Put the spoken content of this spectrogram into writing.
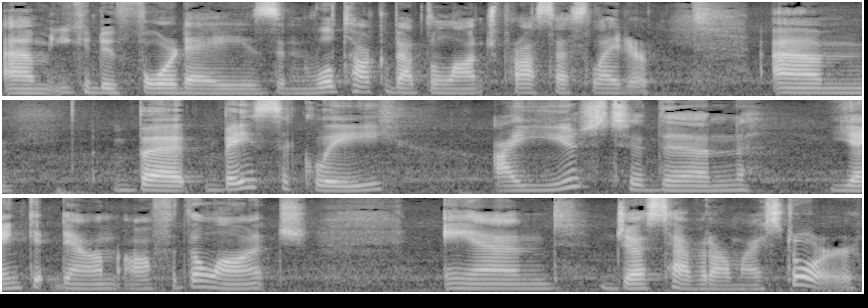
Um, you can do four days, and we'll talk about the launch process later. Um, but basically, I used to then yank it down off of the launch and just have it on my store.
